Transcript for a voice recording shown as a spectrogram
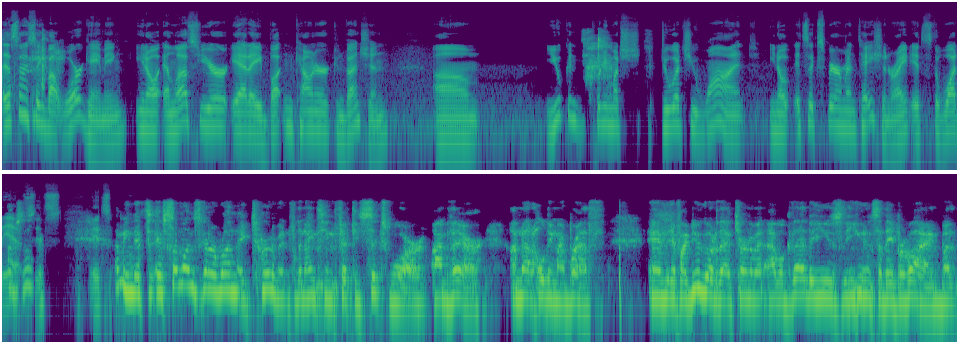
That's the nice thing about wargaming. You know, unless you're at a button counter convention, um, you can pretty much do what you want. You know, it's experimentation, right? It's the what ifs. Absolutely. It's it's. I mean, if if someone's going to run a tournament for the 1956 war, I'm there. I'm not holding my breath. And if I do go to that tournament, I will gladly use the units that they provide. But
